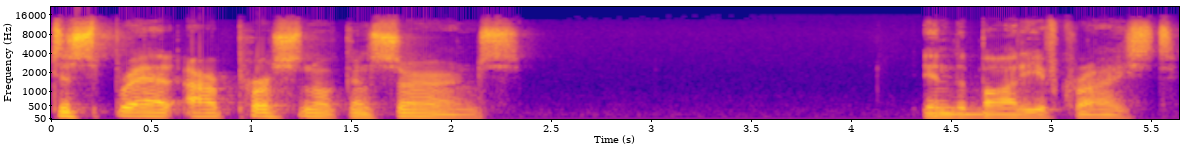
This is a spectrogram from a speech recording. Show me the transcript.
to spread our personal concerns in the body of Christ.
